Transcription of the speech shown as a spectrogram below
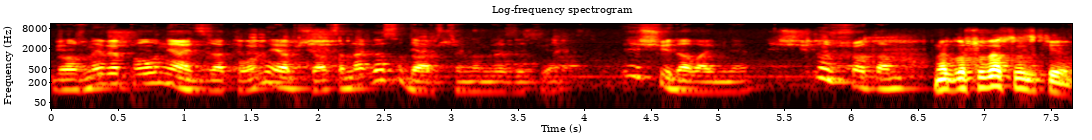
должны выполнять закон и общаться на государственном языке. Ищи давай мне. Ну что там? На государственном языке.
